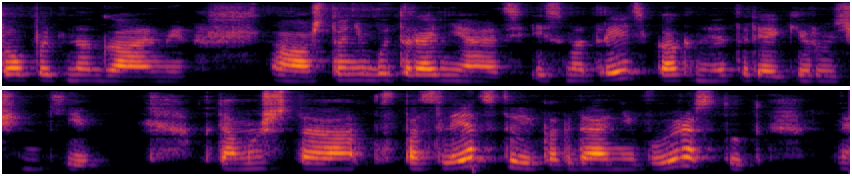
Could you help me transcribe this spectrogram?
топать ногами, что-нибудь ронять и смотреть, как на это реагируют щенки. Потому что впоследствии, когда они вырастут, э,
